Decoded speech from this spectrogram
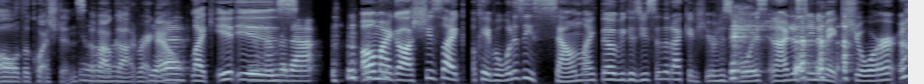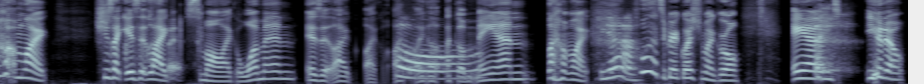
all the questions about God right now. Like it is I remember that. oh my gosh. She's like, okay, but what does he sound like though? Because you said that I could hear his voice and I just need to make sure. I'm like, she's like, is it like it. small like a woman? Is it like like like, like, a, like a man? I'm like, Yeah. oh, that's a great question, my girl. And, you know,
